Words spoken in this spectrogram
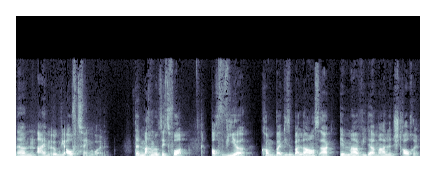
ähm, einem irgendwie aufzwängen wollen. Dann machen wir uns nichts vor. Auch wir kommen bei diesem Balanceakt immer wieder mal in Straucheln.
